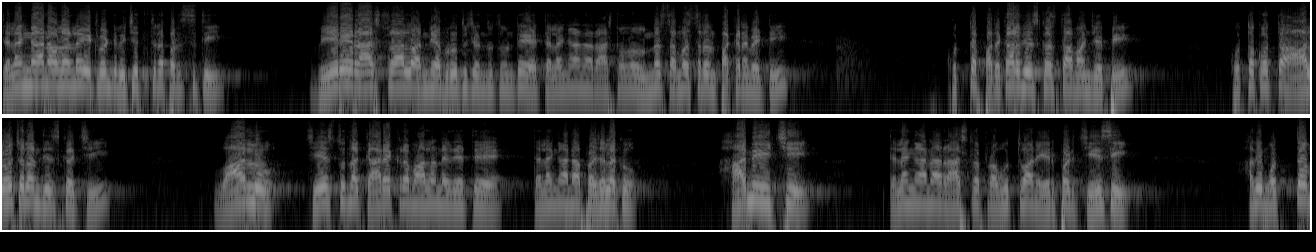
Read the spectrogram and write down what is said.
తెలంగాణలోనే ఇటువంటి విచిత్ర పరిస్థితి. వేరే రాష్ట్రాల్లో అన్ని అభివృద్ధి చెందుతుంటే తెలంగాణ రాష్ట్రంలో ఉన్న సమస్యలను పక్కన పెట్టి కొత్త పథకాలు తీసుకొస్తామని చెప్పి కొత్త కొత్త ఆలోచనలను తీసుకొచ్చి వాళ్ళు చేస్తున్న కార్యక్రమాలను ఏదైతే తెలంగాణ ప్రజలకు హామీ ఇచ్చి తెలంగాణ రాష్ట్ర ప్రభుత్వాన్ని ఏర్పాటు చేసి అవి మొత్తం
